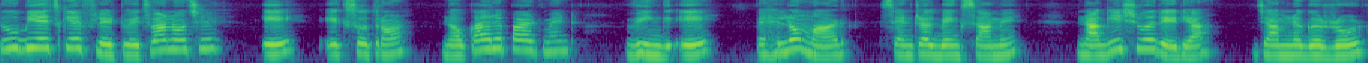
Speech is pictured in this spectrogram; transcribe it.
ટુ બીએચકે ફ્લેટ વેચવાનો છે. એ એકસો ત્રણ નૌકાર એપાર્ટમેન્ટ. વિંગ એ પહેલો માળ સેન્ટ્રલ બેંક સામે નાગેશ્વર એરિયા, જામનગર રોડ,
